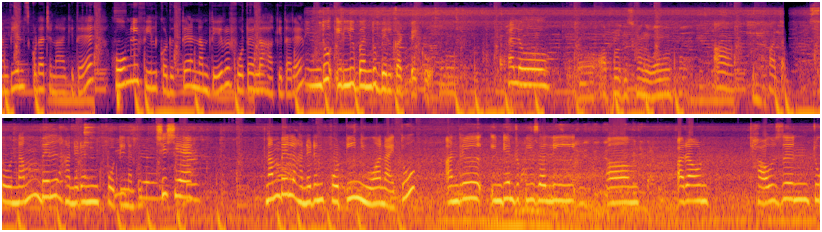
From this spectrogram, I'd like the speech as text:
ಆಂಬಿಯನ್ಸ್ ಕೂಡ ಚೆನ್ನಾಗಿದೆ. ಹೋಮ್ಲಿ ಫೀಲ್ ಕೊಡುತ್ತೆ. ಆ್ಯಂಡ್ ನಮ್ಮ ದೇವ್ರ ಫೋಟೋ ಎಲ್ಲ ಹಾಕಿದ್ದಾರೆ. ಇಂದು ಇಲ್ಲಿ ಬಂದು ಬಿಲ್ ಕಟ್ಟಬೇಕು ಹಲೋ ಸೊ ನಮ್ಮ ಬಿಲ್ ಹಂಡ್ರೆಡ್ ಆ್ಯಂಡ್ ಫೋರ್ಟೀನ್ ಅಂತ ಶಿಷ್ಯ ನಮ್ಮ bill hundred and fourteen yuan ಆಯಿತು. ಅಂದರೆ ಇಂಡಿಯನ್ ರುಪೀಸಲ್ಲಿ around thousand two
